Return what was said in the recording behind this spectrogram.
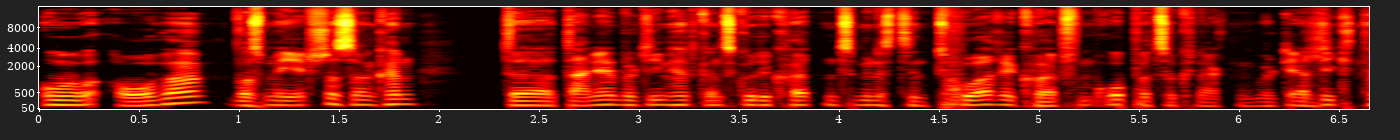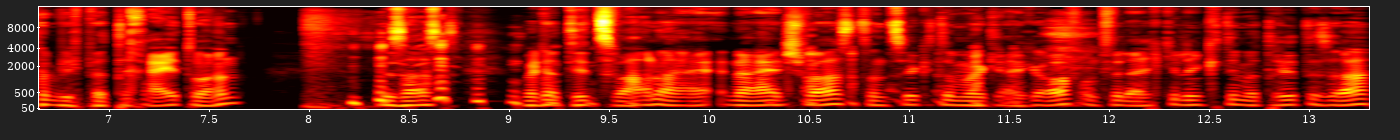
Aber, was man jetzt schon sagen kann, der Daniel Maldini hat ganz gute Karten, zumindest den Torrekord vom Opa zu knacken, weil der liegt nämlich bei drei Toren. Das heißt, wenn er die zwei noch, noch dann zieht er mal gleich auf und vielleicht gelingt ihm ein drittes auch,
